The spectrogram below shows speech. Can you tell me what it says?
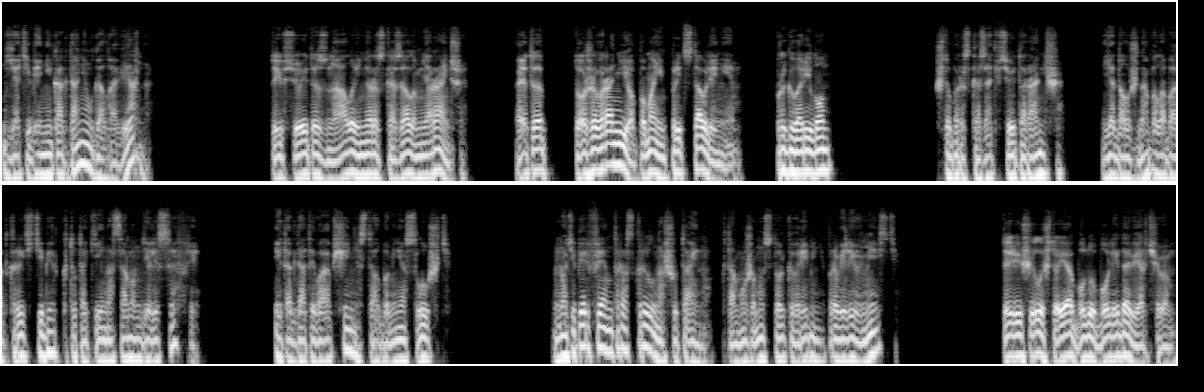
Я тебе никогда не лгала, верно?» «Ты все это знала и не рассказала мне раньше. Это тоже вранье, по моим представлениям», — проговорил он. «Чтобы рассказать все это раньше, я должна была бы открыть тебе, кто такие на самом деле Сефри, и тогда ты вообще не стал бы меня слушать. Но теперь Фент раскрыл нашу тайну, к тому же мы столько времени провели вместе. Ты решила, что я буду более доверчивым.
